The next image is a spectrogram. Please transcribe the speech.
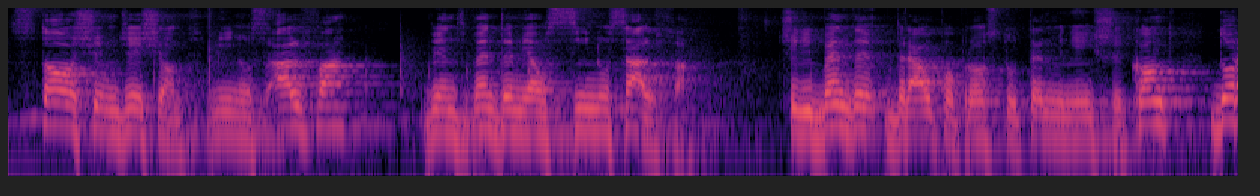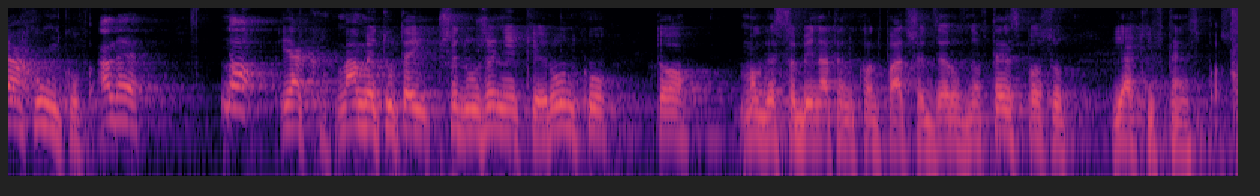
180 minus alfa, więc będę miał sinus alfa. Czyli będę brał po prostu ten mniejszy kąt do rachunków, ale no, jak mamy tutaj przedłużenie kierunku, to mogę sobie na ten kąt patrzeć zarówno w ten sposób, jak i w ten sposób.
